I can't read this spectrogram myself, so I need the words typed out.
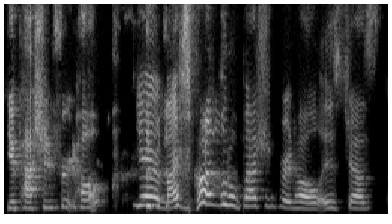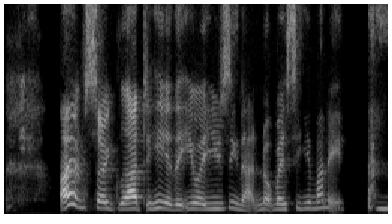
Your passion fruit hole. yeah, my tight little passion fruit hole is just. I am so glad to hear that you are using that and not wasting your money. Mm.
